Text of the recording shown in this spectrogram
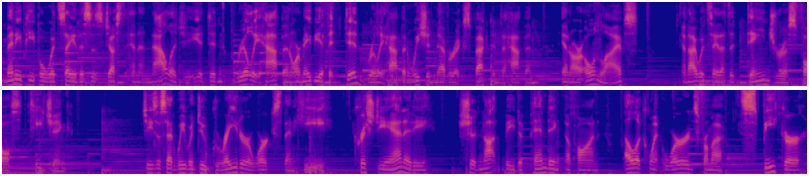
Many people would say this is just an analogy. It didn't really happen, or maybe if it did really happen, we should never expect it to happen in our own lives. And I would say that's a dangerous false teaching. Jesus said we would do greater works than he. Christianity should not be depending upon eloquent words from a speaker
